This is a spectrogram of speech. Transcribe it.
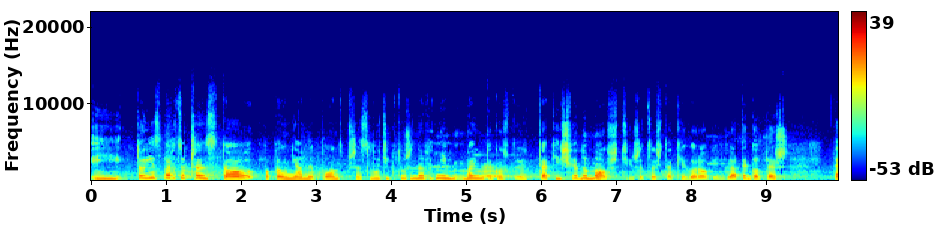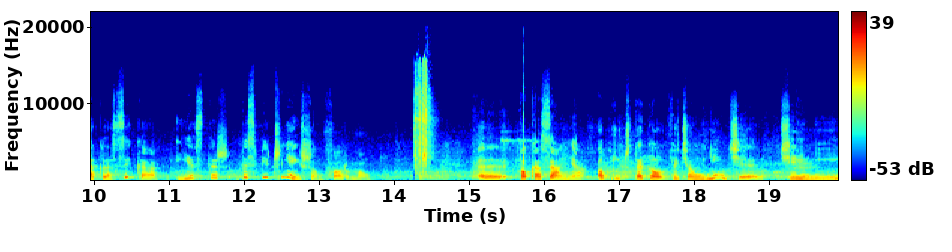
I to jest bardzo często popełniany błąd przez ludzi, którzy nawet nie mają tego, takiej świadomości, że coś takiego robią. Dlatego też ta klasyka jest też bezpieczniejszą formą e, pokazania. Oprócz tego wyciągnięcie cieni,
